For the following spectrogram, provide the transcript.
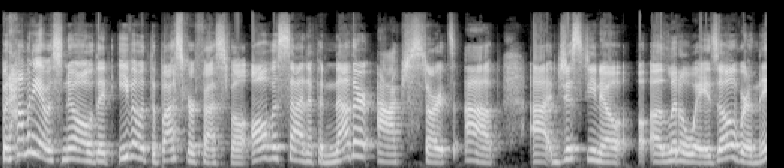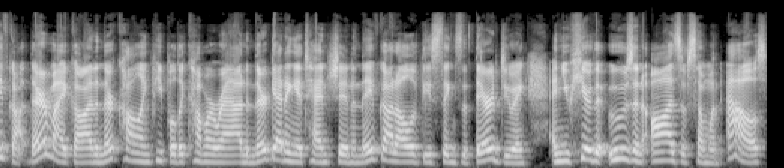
But how many of us know that even with the Busker Festival, all of a sudden, if another act starts up, uh, just, you know, a little ways over and they've got their mic on and they're calling people to come around and they're getting attention and they've got all of these things that they're doing and you hear the oohs and ahs of someone else,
